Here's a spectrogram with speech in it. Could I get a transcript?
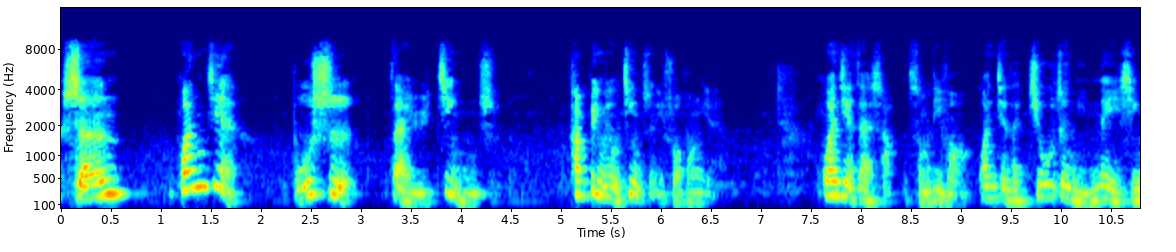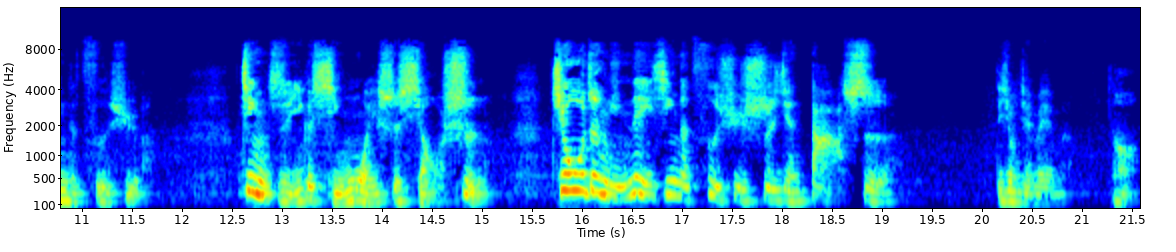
神关键不是在于禁止。”他并没有禁止你说方言，关键在啥什么地方？关键在纠正你内心的次序啊！禁止一个行为是小事，纠正你内心的次序是一件大事，弟兄姐妹们啊！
